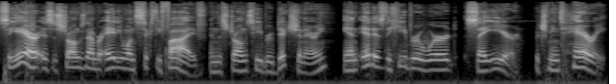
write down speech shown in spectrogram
Seir is the Strong's number 8165 in the Strong's Hebrew Dictionary, and it is the Hebrew word Seir, which means hairy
